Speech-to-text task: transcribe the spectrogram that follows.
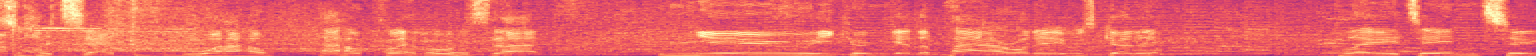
Zaytsev, wow, how clever was that? Knew he couldn't get the power on it, he was going to play it into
